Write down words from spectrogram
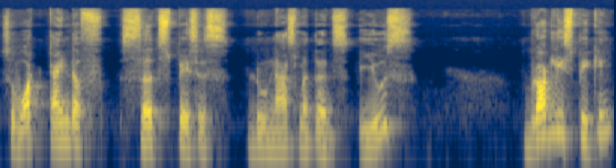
So what kind of search spaces do NAS methods use? Broadly speaking,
